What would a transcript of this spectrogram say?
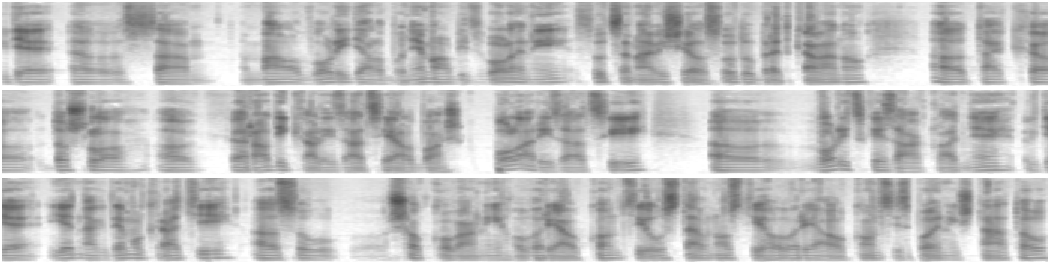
kde sa mal voliť alebo nemal byť zvolený sudca Najvyššieho súdu Brett Kavano, tak došlo k radikalizácii alebo až k polarizácii volickej základne, kde jednak demokrati sú šokovaní, hovoria o konci ústavnosti, hovoria o konci Spojených štátov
